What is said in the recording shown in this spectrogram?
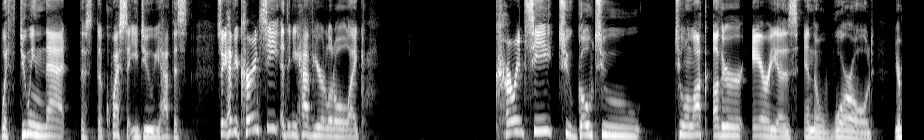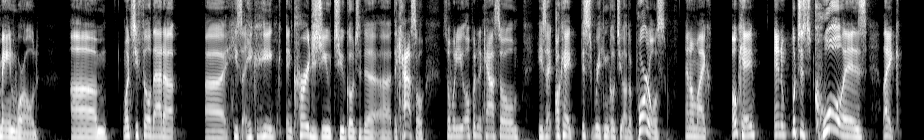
with doing that, this the quest that you do, you have this. So you have your currency, and then you have your little like currency to go to to unlock other areas in the world, your main world. Um, once you fill that up, uh, he's he, he encourages you to go to the uh, the castle. So when you open the castle, he's like, okay, this is where you can go to other portals. And I'm like, okay. And which is cool is like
